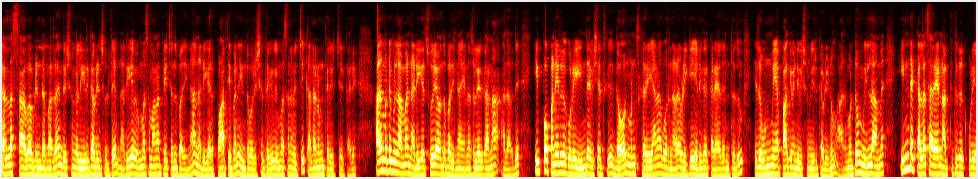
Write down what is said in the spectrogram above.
கள்ளசாவு அப்படின்ற மாதிரி தான் இந்த விஷயங்கள் இருக்குது அப்படின்னு சொல்லிட்டு நிறைய விமர்சனமான பேச்சு வந்து பார்த்திங்கன்னா நடிகர் பார்த்திபன் இந்த ஒரு விஷயத்துக்கு விமர்சனம் வச்சு கண்டனம் தெரிவிச்சிருக்காரு. அது மட்டும் இல்லாமல் நடிகர் சூர்யா வந்து பார்த்திங்கன்னா என்ன சொல்லியிருக்காருன்னா அதாவது இப்போ பண்ணியிருக்கக்கூடிய இந்த விஷயத்துக்கு கவர்மெண்ட் சரியான ஒரு நடவடிக்கை எடுக்க கிடையாதுன்றதும் இதில் உண்மையாக பார்க்க வேண்டிய விஷயம் இருக்குது அப்படின்னும். அது மட்டும் இல்லாமல் இந்த கள்ளச்சாரையை நடத்திட்டு இருக்கக்கூடிய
